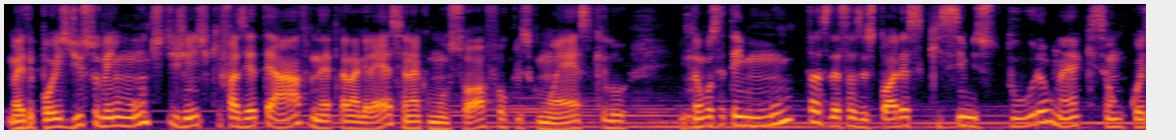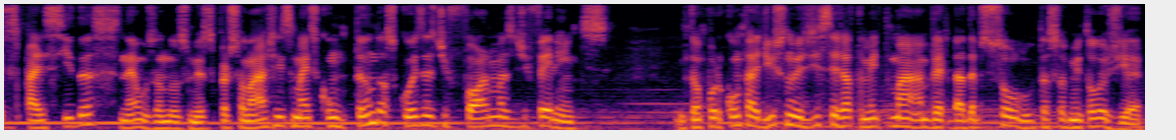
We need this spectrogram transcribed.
mas depois disso vem um monte de gente que fazia teatro na época na Grécia, né? Como Sófocles, como Ésquilo. Então você tem muitas dessas histórias que se misturam, né? Que são coisas parecidas, né? Usando os mesmos personagens, mas contando as coisas de formas diferentes. Então, por conta disso, não existe exatamente uma verdade absoluta sobre mitologia.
